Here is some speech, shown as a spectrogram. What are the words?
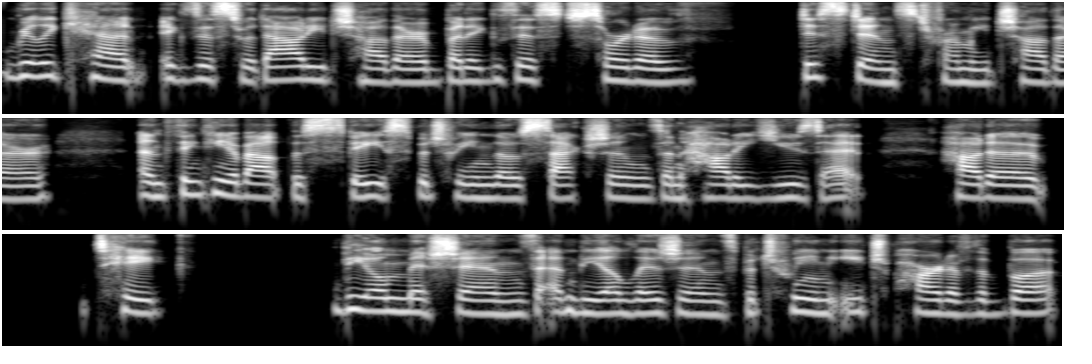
really can't exist without each other, but exist sort of distanced from each other, and thinking about the space between those sections and how to use it, how to take the omissions and the elisions between each part of the book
